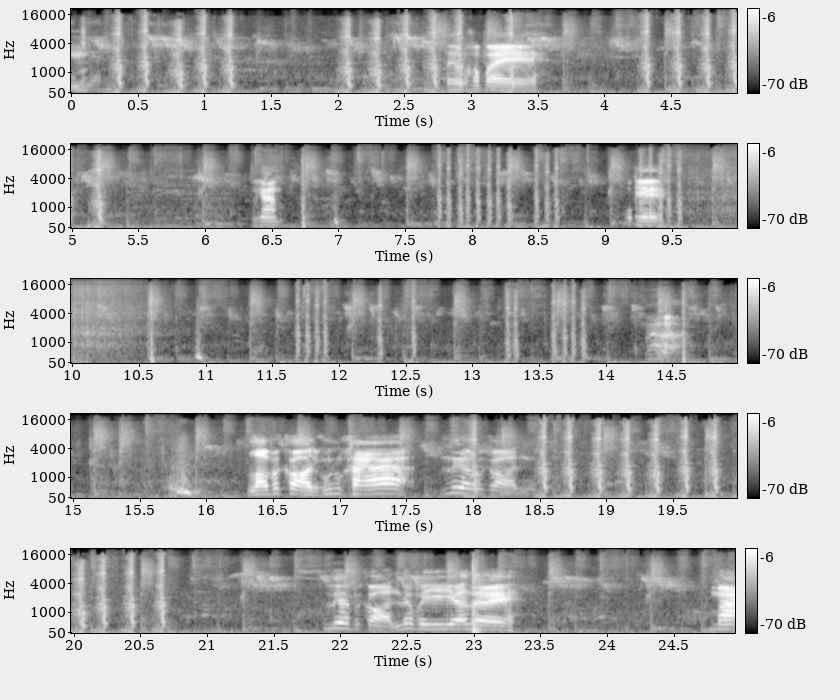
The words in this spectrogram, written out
ม เติมเข้าไปงามโอเครอไปก่อนคุณลูกค้า เลือกไปก่อน เลือกไปก่อน เลือกไปเยอะๆเลย มา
